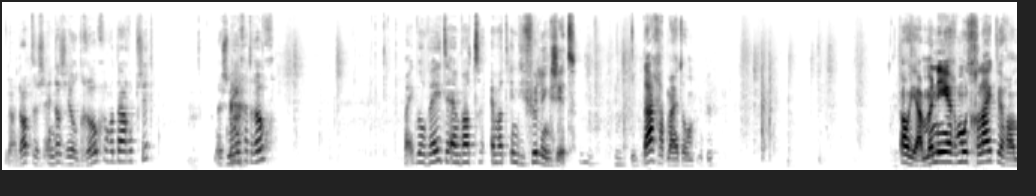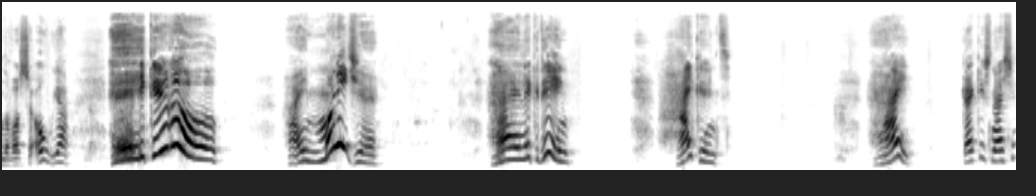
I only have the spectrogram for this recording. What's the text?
Nou, dat is... En dat is heel droog wat daarop zit. Dat is mega droog. Maar ik wil weten en wat, en wat in die vulling zit. Daar gaat mij het om. Oh ja, meneer moet gelijk weer handen wassen. Oh ja. Hé, hey, kerel! Hi, mannetje! Hi, lekker ding! Hi, kind! Hi! Kijk eens naast je.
